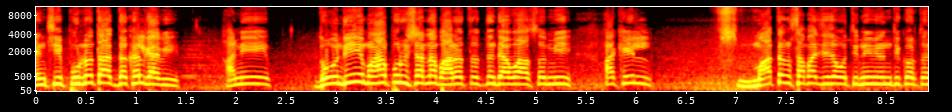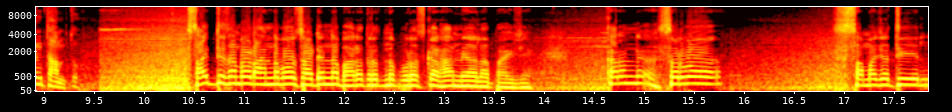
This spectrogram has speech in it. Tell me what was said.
यांची पूर्णतः दखल घ्यावी आणि दोन्ही महापुरुषांना भारतरत्न द्यावं असं मी अखिल मातंग समाजाच्या वतीने विनंती करतो आणि थांबतो. साहित्य सम्राट अण्णाभाऊ साठेंना भारतरत्न पुरस्कार हा मिळाला पाहिजे. कारण सर्व समाजातील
